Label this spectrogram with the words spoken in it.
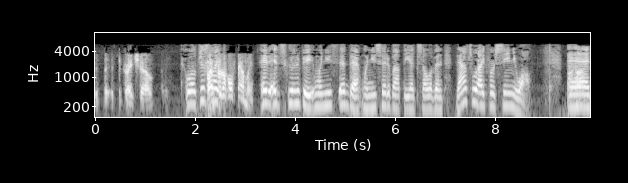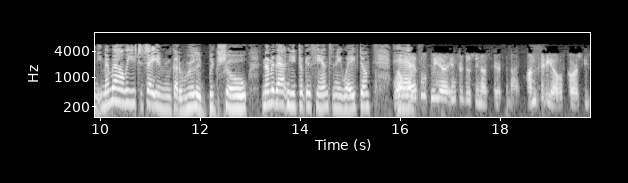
it's, it's, a, it's a great show. Well, just Fun like for the whole family. It, it's going to be. And when you said that, when you said about the Ed Sullivan, that's where I first seen you all. Uh-huh. And you remember how he used to say, and we got a really big show. Remember that? And he took his hands and he waved them. Well, and, Ed will be uh, introducing us here tonight on video. Of course, he's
